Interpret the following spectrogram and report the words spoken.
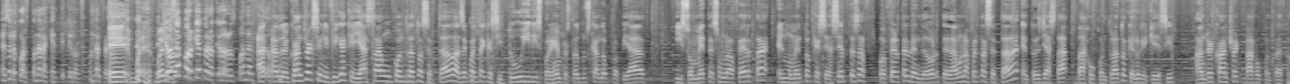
eso le corresponde a la gente que lo responda Alfredo. Eh, bu- bueno, Yo sé por qué, pero que lo responda Alfredo. Under contract significa que ya está un contrato aceptado. Haz de cuenta que si tú, Iris, por ejemplo, estás buscando propiedad y sometes una oferta, el momento que se acepte esa oferta, el vendedor te da una oferta aceptada, entonces ya está bajo contrato, que es lo que quiere decir under contract, bajo contrato.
